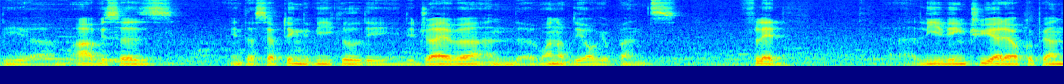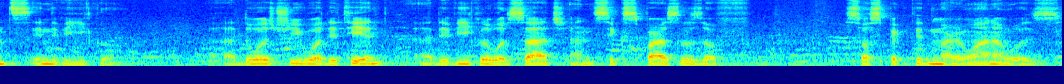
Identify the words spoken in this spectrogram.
the um, officers intercepting the vehicle, the, the driver and uh, one of the occupants fled, uh, leaving three other occupants in the vehicle. Uh, those three were detained, uh, the vehicle was searched, and six parcels of suspected marijuana was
